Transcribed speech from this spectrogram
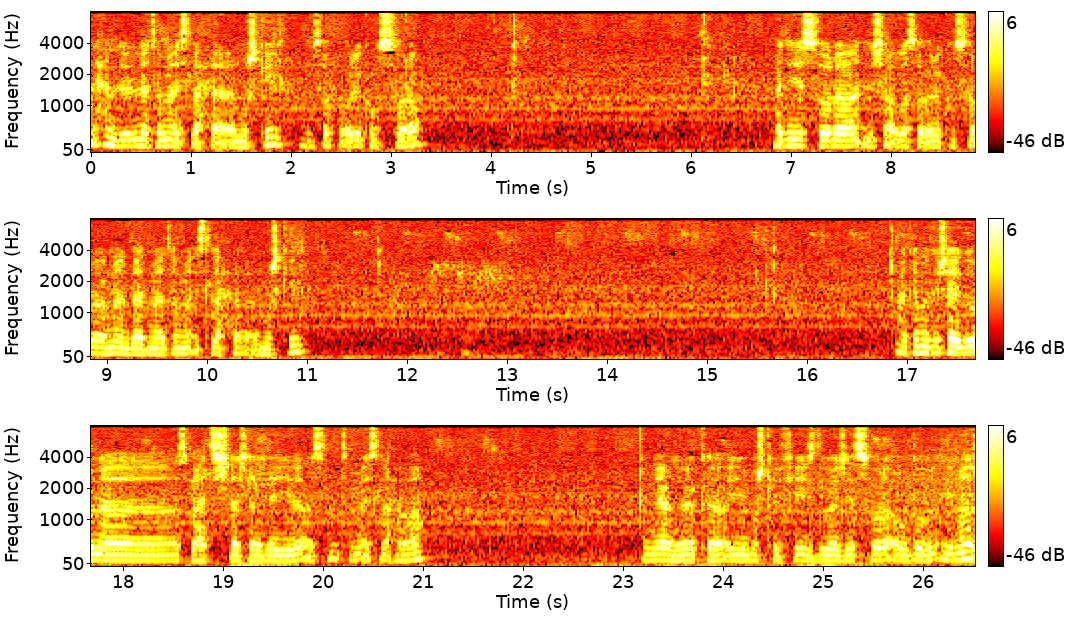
الحمد لله تم إصلاح المشكل. سوف أريكم الصورة. هذه الصورة إن شاء الله سأريكم الصورة من بعد ما تم إصلاح المشكل. كما تشاهدون أصبحت الشاشة جيدة تم إصلاحها. لم يعد هناك أي مشكل في ازدواجية الصورة أو دوبل إيماج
